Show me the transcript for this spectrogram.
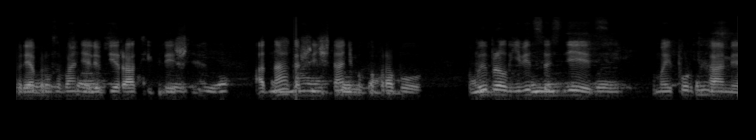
преобразование любви Радхи к to Кришне. appear in Однако Майяпур Махапрабху выбрал явиться здесь, в Майпурдхаме,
